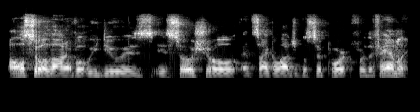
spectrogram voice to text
also a lot of what we do is is social and psychological support for the family.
